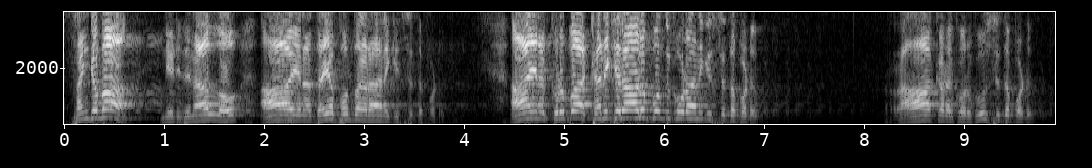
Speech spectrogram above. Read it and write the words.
సంగమా నేటి దినాల్లో ఆయన దయ పొందడానికి సిద్ధపడు. ఆయన కృప కనికిరాలు పొందుకోవడానికి సిద్ధపడు. రాకడ కొరకు సిద్ధపడు.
